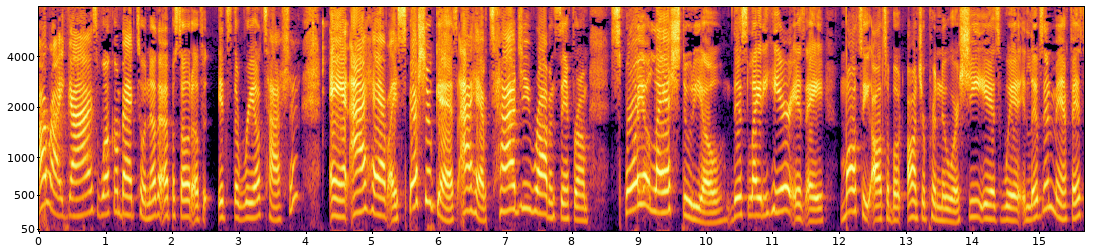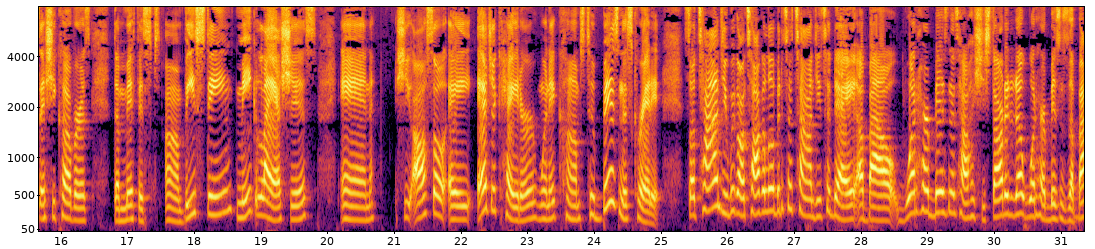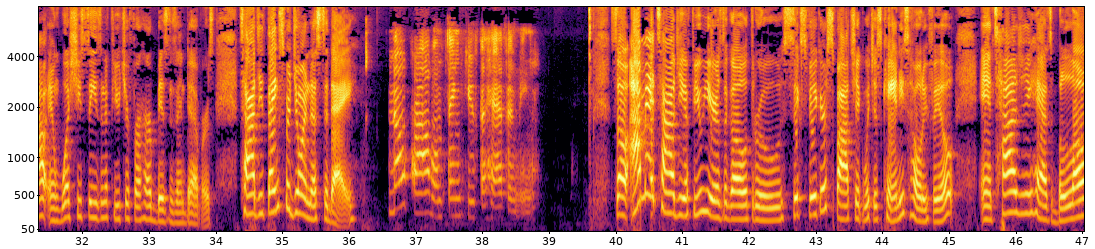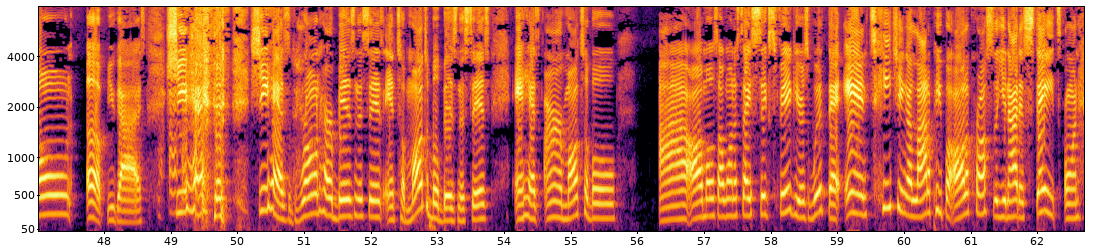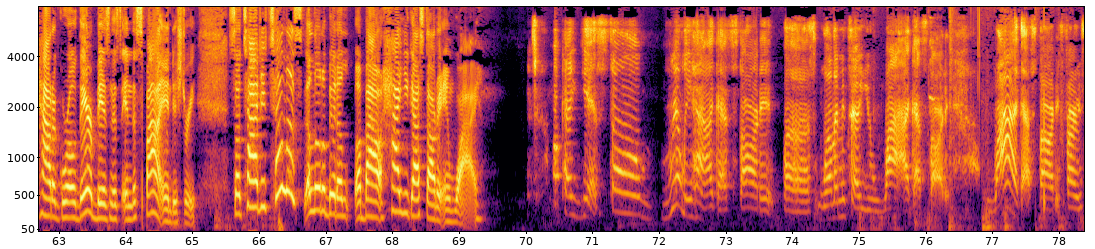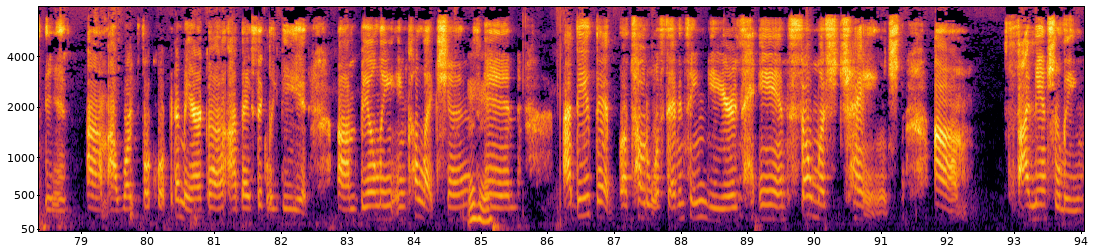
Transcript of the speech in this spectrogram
All right, guys, welcome back to another episode of It's the Real Tasha. And I have a special guest. I have Taji Robinson from Spoil Lash Studio. This lady here is a multi entrepreneur. She is with, lives in Memphis and she covers the Memphis um, V Steam, Mink Lashes, and she also a educator when it comes to business credit. So Tanji, we're going to talk a little bit to Tanji today about what her business, how she started it up, what her business is about, and what she sees in the future for her business endeavors. Tanji, thanks for joining us today. No problem. Thank you for having me. So I met Taji a few years ago through Six Figure Spa Chick, which is Candace Holyfield, and Taji has blown up, you guys. She has she has grown her businesses into multiple businesses and has earned multiple I almost I want to say six figures with that and teaching a lot of people all across the United States on how to grow their business in the spa industry. So Taji, tell us a little bit about how you got started and why. Okay, yes. So really how I got started was well let me tell you why I got started why I got started first is um, I worked for corporate America. I basically did um, billing and collections, mm-hmm. and I did that a total of 17 years, and so much changed um, financially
